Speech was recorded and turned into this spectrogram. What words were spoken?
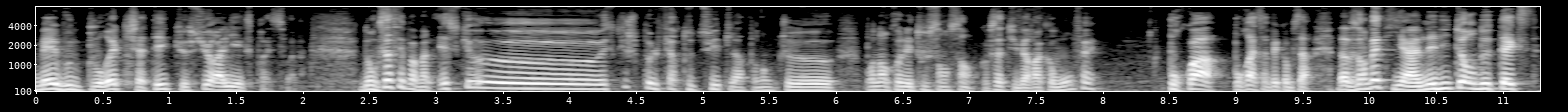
mais vous ne pourrez chatter que sur AliExpress. Voilà. Donc ça c'est pas mal. Est-ce que, est que je peux le faire tout de suite là, pendant que pendant qu'on est tous ensemble? Comme ça tu verras comment on fait. Pourquoi Pourquoi ça fait comme ça? Bah, Parce qu'en fait il y a un éditeur de texte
